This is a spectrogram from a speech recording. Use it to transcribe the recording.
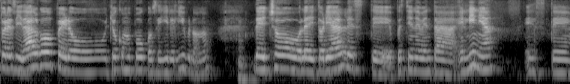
tú eres Hidalgo, pero yo cómo puedo conseguir el libro, ¿no? De hecho, la editorial, este, pues tiene venta en línea, este,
